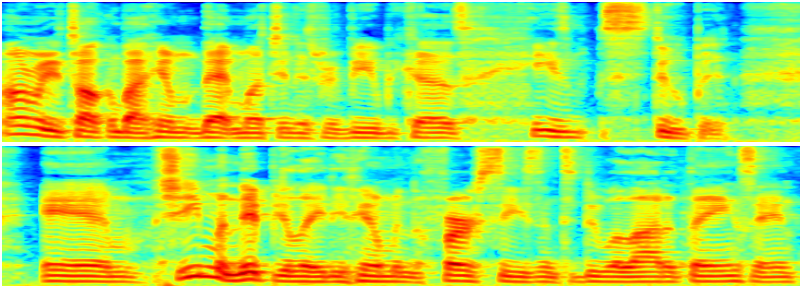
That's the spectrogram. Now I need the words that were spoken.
I don't really talk about him that much in this review because he's stupid. And she manipulated him in the first season to do a lot of things, and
